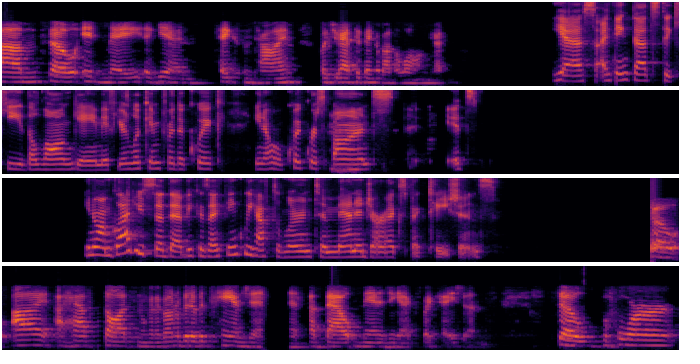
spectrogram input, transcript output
Um, so it may, again, take some time, but you have to think about the long game. Yes, I think that's the key, the long game. If you're looking for the quick, you know, quick mm-hmm. response, it's you know, I'm glad you said that because I think we have to learn to manage our expectations. So I, I have thoughts, and I'm going to go on a bit of a tangent about managing expectations. So before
